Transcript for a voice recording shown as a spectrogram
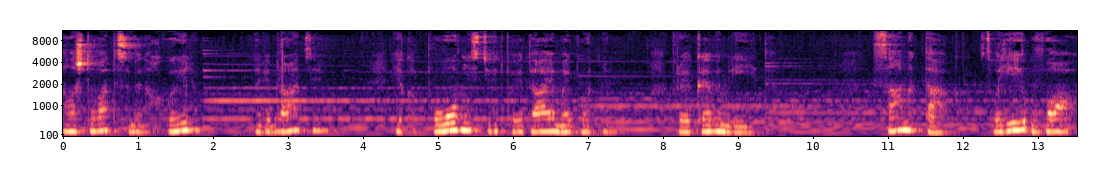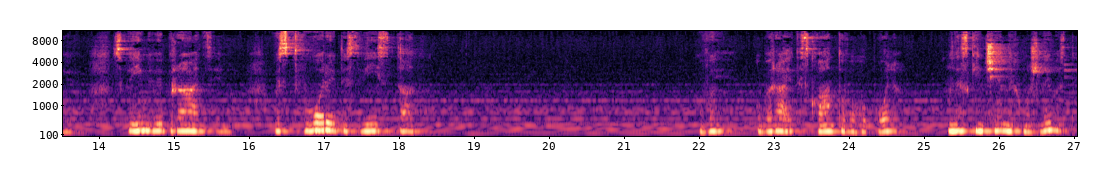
налаштувати себе на хвилю, на вібрацію, яка повністю відповідає майбутньому, про яке ви мрієте. Саме так, своєю увагою, своїми вібраціями ви створюєте свій стан. Ви обираєте з квантового поля нескінченних можливостей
